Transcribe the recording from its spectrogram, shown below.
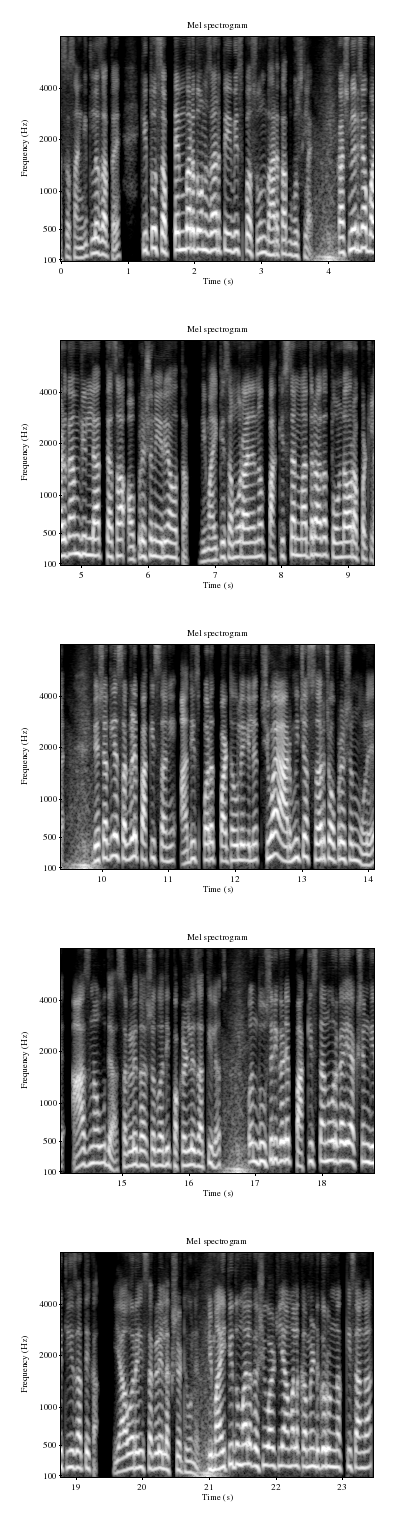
असं सांगितलं जात आहे की तो सप्टेंबर दोन हजार तेवीसपासून भारतात घुसलाय. काश्मीरच्या बडगाम जिल्ह्यात त्याचा ऑपरेशन एरिया होता. ही माहिती समोर आल्यानं पाकिस्तान मात्र आता तोंडावर आपटलाय. देशातले सगळे पाकिस्तानी आधीच परत पाठवले गेलेत. शिवाय आर्मीच्या सर्च ऑपरेशनमुळे आज ना उद्या सगळे दहशतवादी पकडले जातीलच. पण दुसरीकडे पाकिस्तानवर काही ऍक्शन घेतली जाते का? यावरही सगळे लक्ष ठेवून येत ही माहिती तुम्हाला कशी वाटली आम्हाला कमेंट करून नक्की सांगा.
